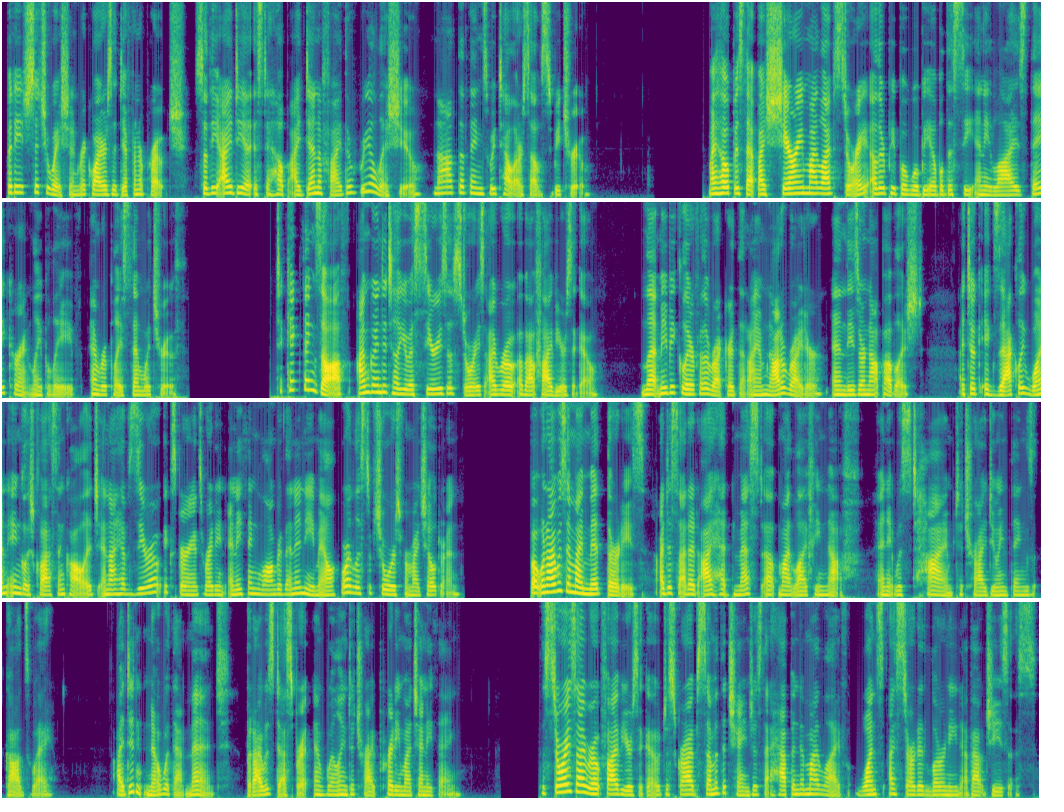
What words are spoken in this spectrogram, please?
But each situation requires a different approach, so the idea is to help identify the real issue, not the things we tell ourselves to be true. My hope is that by sharing my life story, other people will be able to see any lies they currently believe and replace them with truth. To kick things off, I'm going to tell you a series of stories I wrote about five years ago. Let me be clear for the record that I am not a writer, and these are not published. I took exactly one English class in college, and I have zero experience writing anything longer than an email or a list of chores for my children. But when I was in my mid 30s, I decided I had messed up my life enough, and it was time to try doing things God's way. I didn't know what that meant, but I was desperate and willing to try pretty much anything. The stories I wrote five years ago describe some of the changes that happened in my life once I started learning about Jesus.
